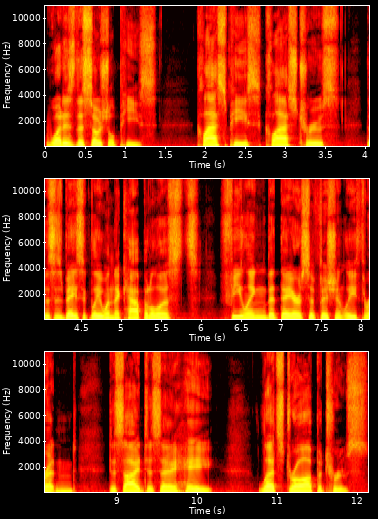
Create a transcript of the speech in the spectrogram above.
what is the social peace? Class peace, class truce. This is basically when the capitalists, feeling that they are sufficiently threatened, decide to say, hey, let's draw up a truce.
